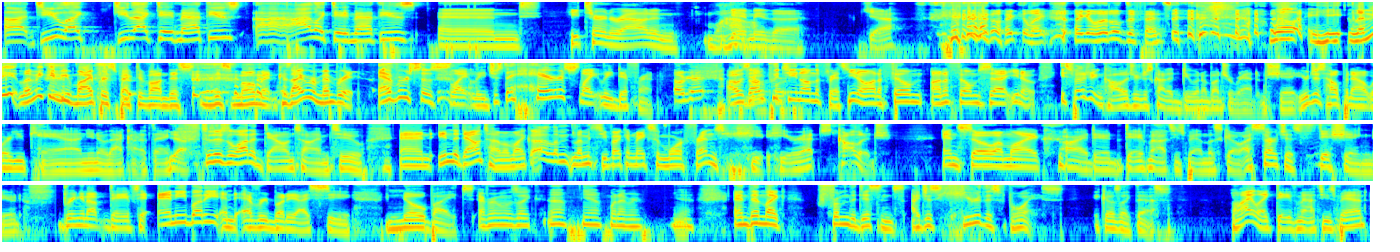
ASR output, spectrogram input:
Uh, do you like do you like Dave Matthews? Uh, I like Dave Matthews." And he turned around and Wow. gave me the yeah, like like like a little defensive. well, he, let me let me give you my perspective on this this moment because I remember it ever so slightly, just a hair slightly different. okay, I was Go on for it. On the Fritz, you know, on a film on a film set. You know, especially in college, you're just kind of doing a bunch of random shit. You're just helping out where you can, you know, that kind of thing. Yeah. So there's a lot of downtime too, and in the downtime, I'm like, oh, let me, let me see if I can make some more friends he, here at college. And so I'm like, all right, dude, Dave Matthews Band, let's go. I start just fishing, dude, bringing up Dave to anybody and everybody I see. No bites. Everyone was like, eh, yeah, whatever. Yeah. And then, like, from the distance, I just hear this voice. It goes like this "Oh, I like Dave Matthews Band.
